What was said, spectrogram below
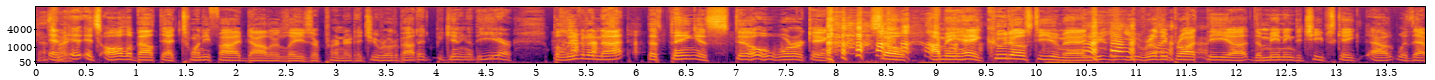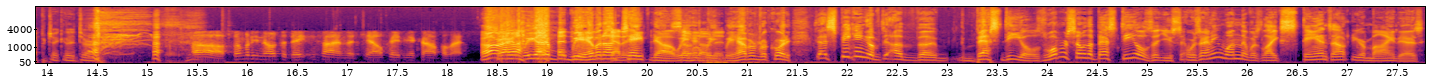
That's and right. it, it's all about that $25 laser printer that you wrote about at the beginning of the year. Believe it or not, the thing is still working. so I mean, hey, kudos to you, man. You, you, you really brought the uh, the meaning to cheapskate out with that particular term. Oh, somebody note the date and time that Cal paid me a compliment. All right, we got it. We have it on Got it. tape now. So we, ha- we we have it recorded. Uh, speaking of, of the best deals, what were some of the best deals that you saw? Was there anyone that was like stands out in your mind as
